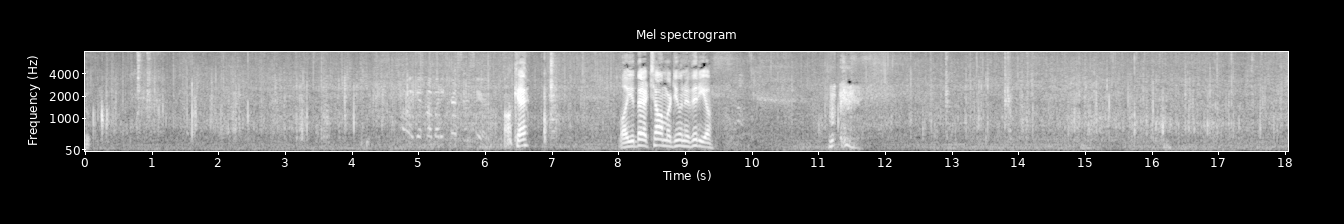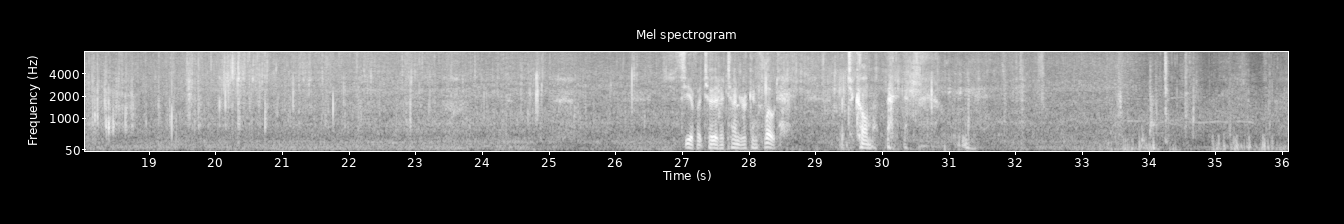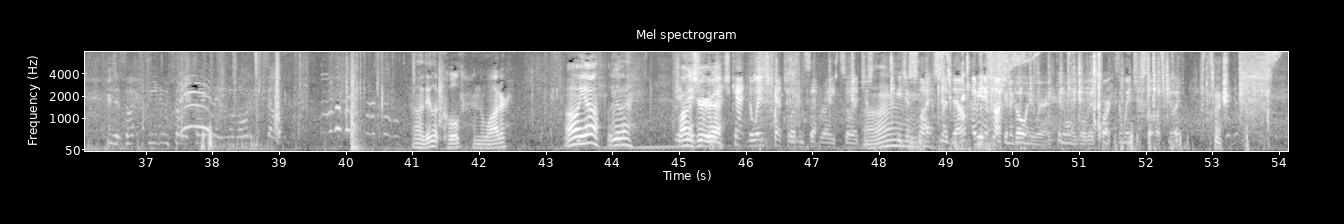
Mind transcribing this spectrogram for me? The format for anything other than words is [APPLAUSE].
Oh. Okay. Well, you better tell him we're doing a video. See if a Toyota Tundra can float. Or Tacoma. He's a Sea-Doo so excited that he'll load himself. Oh, they look cold in the water. Oh yeah, look at that. As long as you're, uh, winch catch, the winch catch wasn't set right, so it just Ah. it just slid, slid down. I mean, it's not going to go anywhere. It can only go this far because the winch is still up to it. [LAUGHS]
